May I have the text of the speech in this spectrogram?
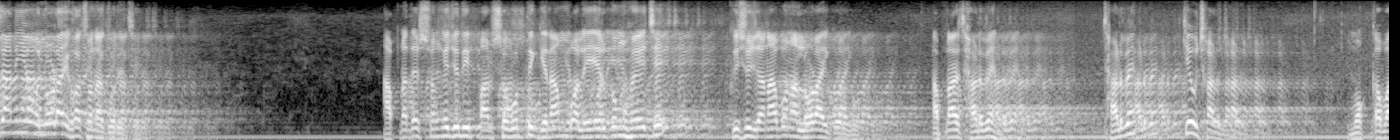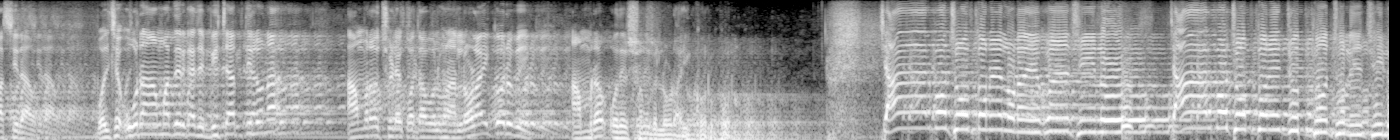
জানিয়েও লড়াই ঘোষণা করেছে। আপনাদের সঙ্গে যদি পার্শ্ববর্তী গ্রাম বলে এরকম হয়েছে, কিছু জানাব না, লড়াই করব। আপনারা ছাড়বেন? ছাড়বেন? কেউ ছাড়বে। মক্কাবাসীরাও। বলছে, ওরা আমাদের কাছে বিচার দিল না, আমরাও ছেড়ে কথা বলব না। লড়াই করবে আমরা ওদের সঙ্গে লড়াই করব। চার বছর ধরে লড়াই হয়েছিল, চার বছর ধরে যুদ্ধ চলেছিল।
